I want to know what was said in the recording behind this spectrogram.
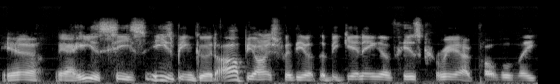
Yeah, yeah, he's he's he's been good. I'll be honest with you. At the beginning of his career, I probably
